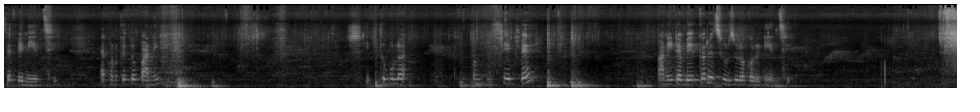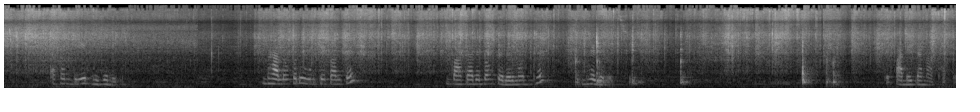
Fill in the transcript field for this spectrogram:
চেপে নিয়েছি। এখন কিন্তু পানি, সিদ্ধ মূলা চেপে পানিটা বের করে ঝুরঝুরো করে নিয়েছি। এখন দিয়ে ভেজে নিব। ভালো করে উল্টে পাল্টে বাটার এবং তেলের মধ্যে ভেজে নিচ্ছি। পানিটা না থাকে।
